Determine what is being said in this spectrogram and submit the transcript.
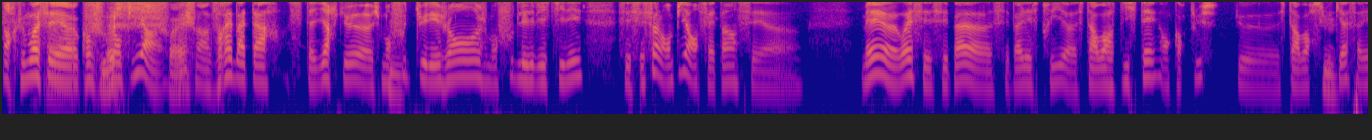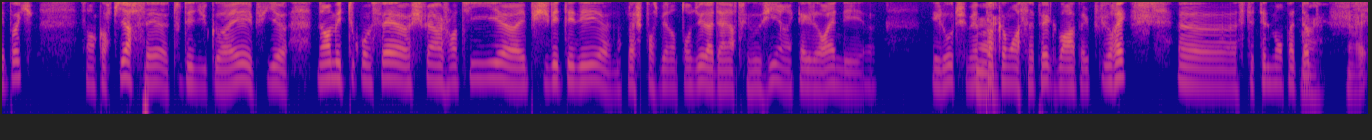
Alors que moi c'est Euh, euh, quand je joue l'Empire, ouais. je suis un vrai bâtard. C'est-à-dire que euh, je m'en Hmm. fous de tuer les gens, je m'en fous de les destiner. C'est ça l'Empire en fait. hein, C'est euh, Mais euh, ouais, c'est pas, c'est pas l'esprit Star Wars Disney, encore plus que Star Wars Hmm. Lucas à l'époque. C'est encore pire, c'est tout est édulcoré. Et puis, euh, non, mais tout compte fait, je suis un gentil, et puis je vais t'aider. Donc là, je pense bien entendu à la dernière trilogie, hein, Kylo Ren et, et l'autre, je sais même pas comment elle s'appelle, je me rappelle plus vrai. Euh, C'était tellement pas top. Ouais.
